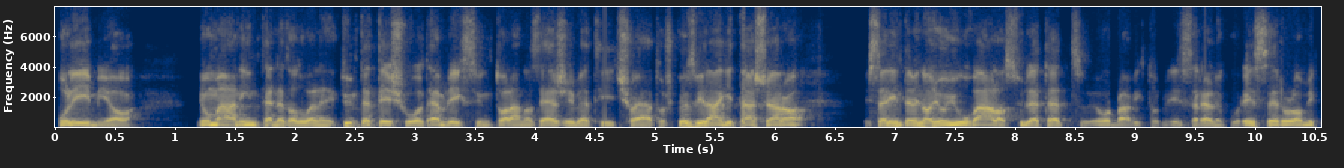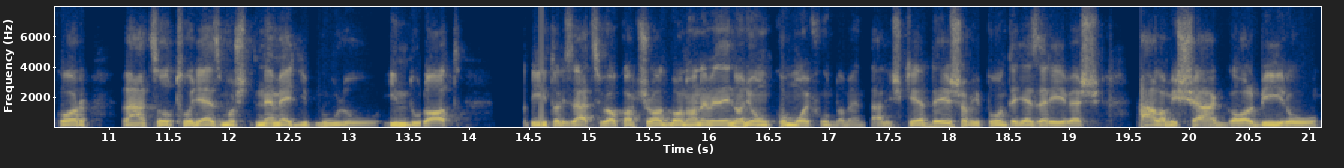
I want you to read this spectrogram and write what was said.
polémia nyomán internetadó elleni tüntetés volt, emlékszünk talán az Erzsébet híd sajátos közvilágítására, és szerintem egy nagyon jó válasz született Orbán Viktor miniszterelnök úr részéről, amikor látszott, hogy ez most nem egy múló indulat a digitalizációval kapcsolatban, hanem ez egy nagyon komoly, fundamentális kérdés, ami pont egy ezer éves államisággal bíró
